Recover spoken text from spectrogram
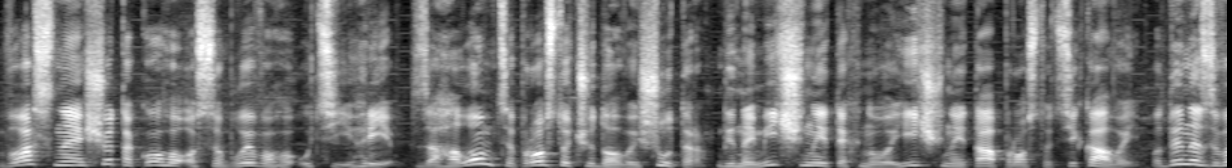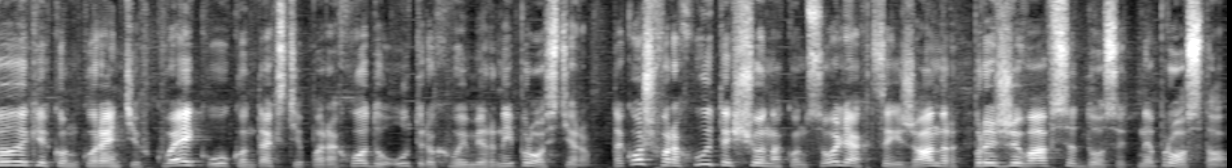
Власне, що такого особливого у цій грі? Загалом це просто чудовий шутер, динамічний, технологічний та просто цікавий. Один із великих конкурентів Quake у контексті переходу у трьохвимірний простір. Також врахуйте, що на консолях цей жанр приживався досить непросто.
